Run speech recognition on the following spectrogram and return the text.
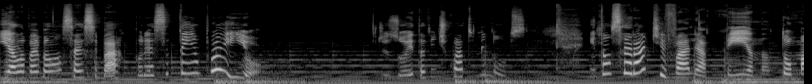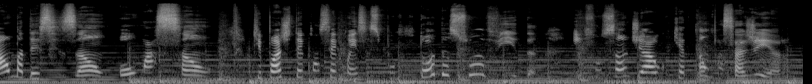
e ela vai balançar esse barco por esse tempo aí, ó. 18 a 24 minutos. Então, será que vale a pena tomar uma decisão ou uma ação que pode ter consequências por toda a sua vida em função de algo que é tão passageiro?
